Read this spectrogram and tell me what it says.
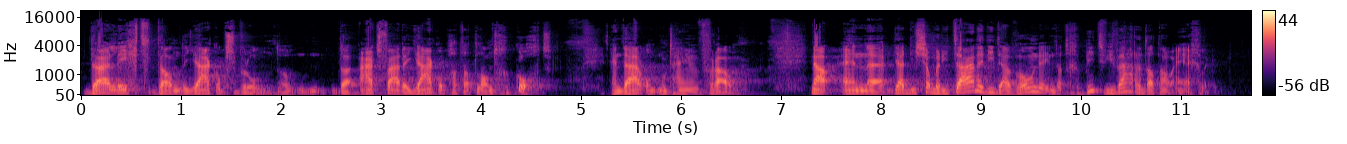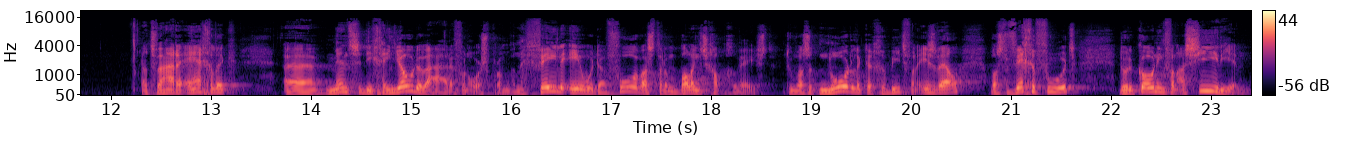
daar ligt dan de Jacobsbron. De aartsvader Jacob had dat land gekocht. En daar ontmoet hij een vrouw. Nou, en uh, ja, die Samaritanen die daar woonden in dat gebied, wie waren dat nou eigenlijk? Dat waren eigenlijk uh, mensen die geen Joden waren van oorsprong. Want vele eeuwen daarvoor was er een ballingschap geweest. Toen was het noordelijke gebied van Israël was weggevoerd door de koning van Assyrië.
